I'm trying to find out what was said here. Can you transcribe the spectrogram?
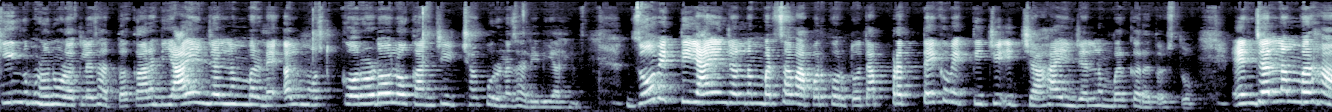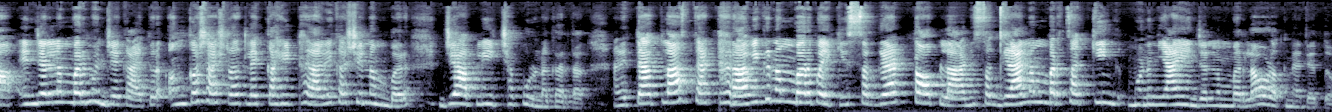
किंग म्हणून ओळखलं जातं कारण या एंजल नंबरने ऑलमोस्ट करोडो लोकांची इच्छा पूर्ण झालेली आहे. जो व्यक्ती या एंजल नंबरचा वापर करतो त्या प्रत्येक व्यक्तीची इच्छा हा एंजल नंबर करत असतो. एंजल नंबर हा एंजल नंबर म्हणजे काय? तर अंकशास्त्रातले काही ठराविक असे नंबर जे आपली इच्छा पूर्ण करतात. आणि त्यातलाच त्या ठराविक नंबरपैकी सगळ्यात टॉपला आणि सगळ्या नंबरचा किंग म्हणून या एंजल नंबरला ओळखण्यात येतं.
